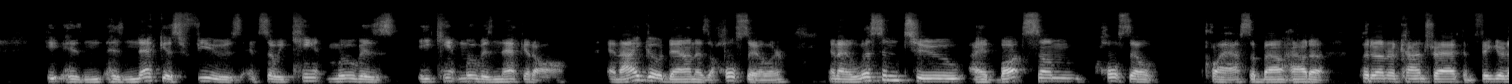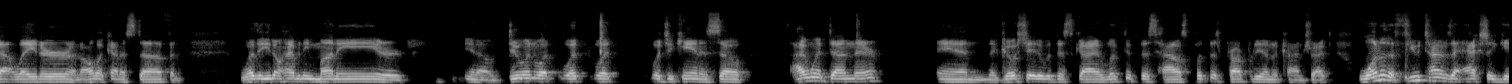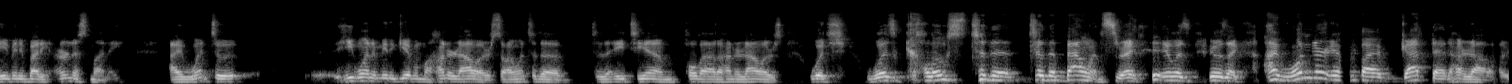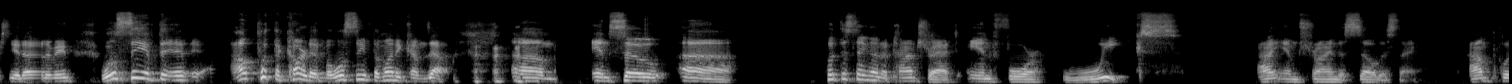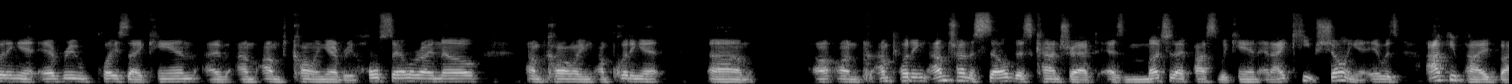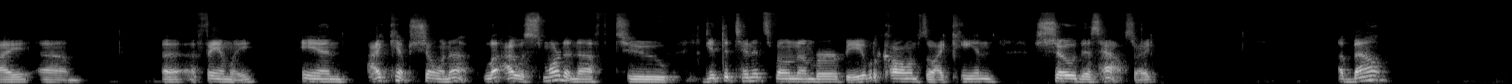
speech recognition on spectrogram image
His his neck is fused, and so he can't move his he can't move his neck at all. And I go down as a wholesaler, and I listen to I had bought some wholesale class about how to put it under contract and figure it out later and all that kind of stuff and whether you don't have any money or you know doing what what what what you can and so i went down there and negotiated with this guy looked at this house put this property under contract. One of the few times i actually gave anybody earnest money i went to he wanted me to give him a hundred dollars so i went to the to the atm pulled out a hundred dollars which was close to the to the balance right? It was it was like i wonder if i've got that hundred dollars you know what i mean? We'll see if the i'll put the card in but we'll see if the money comes out. Um, and so uh, put this thing a contract and for weeks. I am trying to sell this thing. I'm putting it every place i can. I am I'm, I'm calling every wholesaler i know. I'm calling i'm putting it um, on i'm putting i'm trying to sell this contract as much as i possibly can and i keep showing it. It was occupied by um, a, a, family And I kept showing up. I was smart enough to get the tenant's phone number, be able to call them so I can show this house, right? About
